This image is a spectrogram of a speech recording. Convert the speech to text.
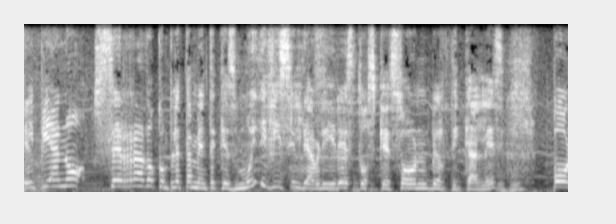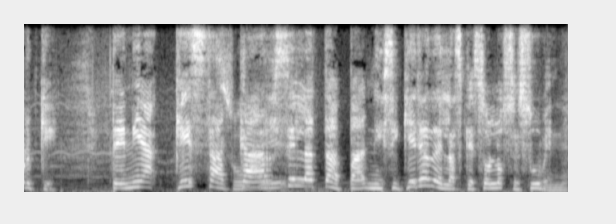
El piano cerrado completamente, que es muy difícil de abrir estos que son verticales, porque tenía que sacarse Subir. la tapa, ni siquiera de las que solo se suben.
